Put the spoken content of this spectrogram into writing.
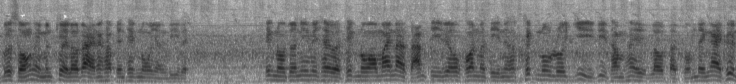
เบอร์สองเนี่ยมันช่วยเราได้นะครับ เป็นเทคโนอย่างดีเลย เทคโนตัวนี้ไม่ใช่ว่าเทคโนเอาไม้หน้าสามตีหรือเอาคอนมาตีนะครับ เทคโนโลยีที่ทำให้เราตัดผมได้ง่ายขึ้น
